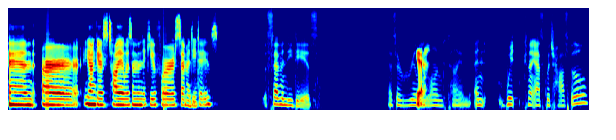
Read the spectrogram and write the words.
And our youngest, Talia, was in the NICU for seventy days. Seventy days. That's a really Yeah. long time. And which, can I ask which hospital?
